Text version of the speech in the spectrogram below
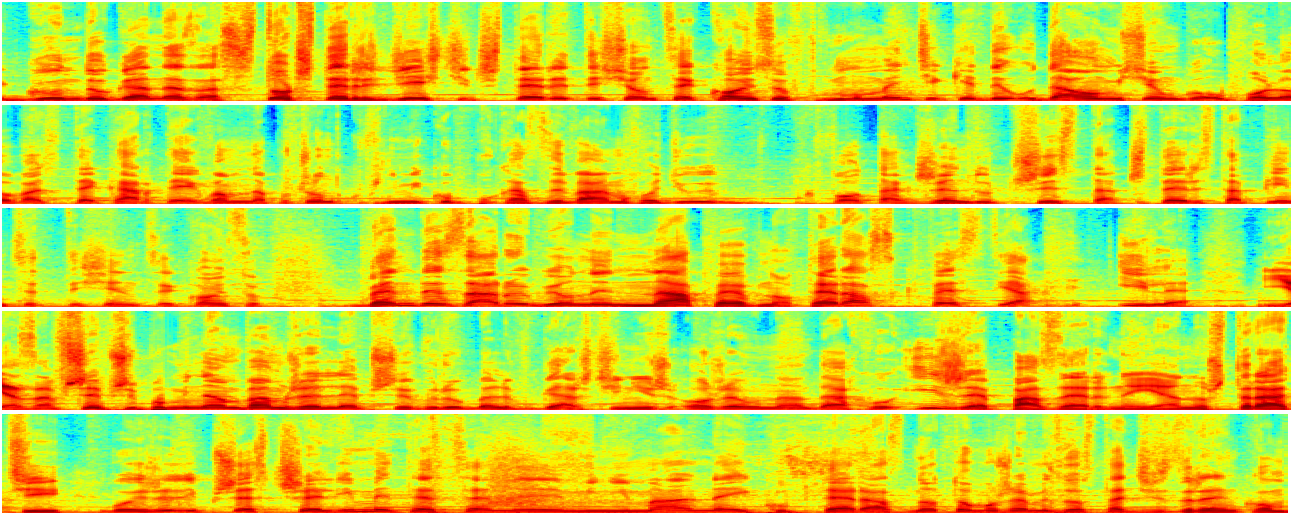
Gundogana za 144 tysiące końców. W momencie, kiedy udało mi się go upolować, te karty, jak wam na początku filmiku pokazywałem, chodziły w kwotach rzędu 300, 400, 500 tysięcy końców. Będę zarobiony na pewno. Teraz kwestia ile. Ja zawsze przypominam wam, że lepszy wróbel w garści niż orzeł na dachu i że pazerny Janusz traci. Bo jeżeli przestrzelimy te ceny minimalne i kup teraz, no to możemy zostać z ręką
